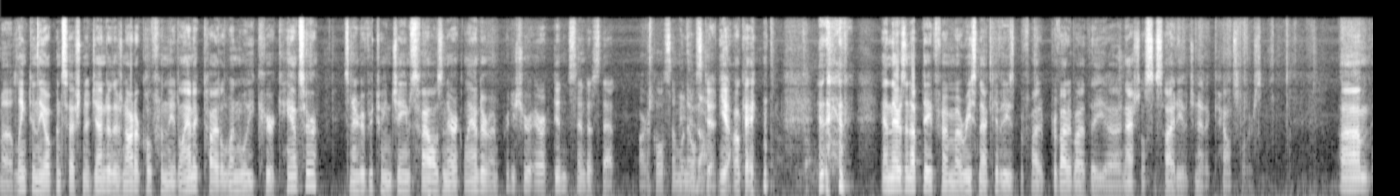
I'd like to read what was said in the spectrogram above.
uh, linked in the open session agenda. There's an article from The Atlantic titled, When Will We Cure Cancer? It's an interview between James Fallows and Eric Lander. I'm pretty sure Eric didn't send us that article. Someone else did. Yeah, okay. And there's an update from uh, recent activities provided, provided by the uh, National Society of Genetic Counselors. Um,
